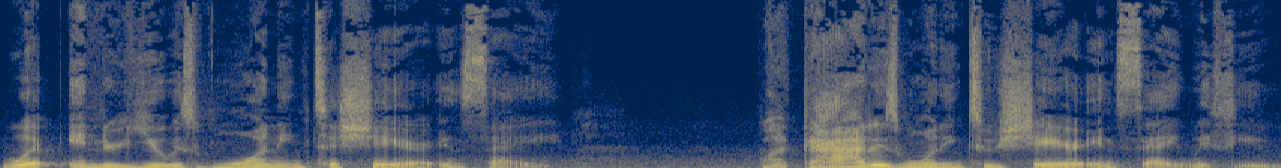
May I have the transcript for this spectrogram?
what inner you is wanting to share and say, what God is wanting to share and say with you,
